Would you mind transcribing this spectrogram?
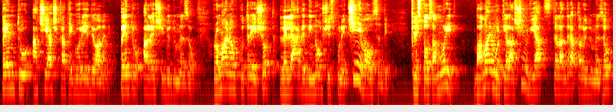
pentru aceeași categorie de oameni, pentru aleșii lui Dumnezeu. Romani 8 cu 38 le leagă din nou și spune cine va osândi? Hristos a murit. Ba mai mult, El a și înviat, stă la dreapta lui Dumnezeu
